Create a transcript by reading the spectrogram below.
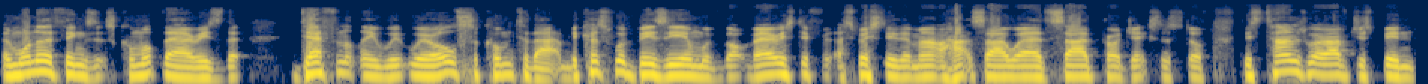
And one of the things that's come up there is that definitely we, we're all succumb to that. And because we're busy and we've got various different especially the amount of hats i wear side projects and stuff there's times where i've just been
